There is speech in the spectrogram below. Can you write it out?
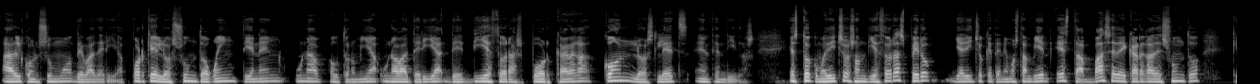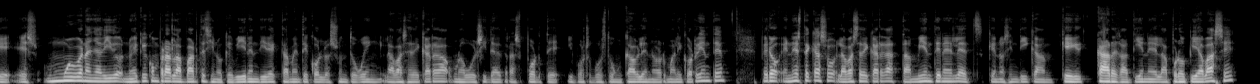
al consumo de batería, porque los Sunto Wing tienen una autonomía, una batería de 10 horas por carga con los LEDs encendidos. Esto, como he dicho, son 10 horas, pero ya he dicho que tenemos también esta base de carga de Sunto, que es un muy buen añadido, no hay que comprar la parte, sino que vienen directamente con los Sunto Wing, la base de carga, una bolsita de transporte y por supuesto un cable normal y corriente, pero en este caso la base de carga también tiene LEDs que nos indican qué carga tiene la propia base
